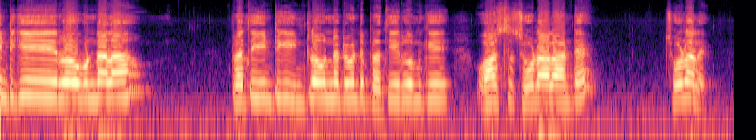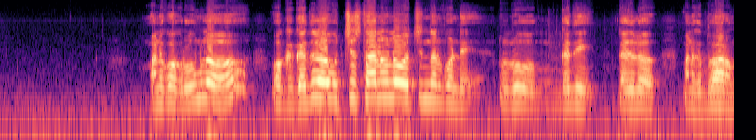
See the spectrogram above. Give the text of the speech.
ఇంటికి రో ఉండాలా? ప్రతి ఇంటికి ఇంట్లో ఉన్నటువంటి ప్రతి రూమ్కి వాస్తు చూడాలా అంటే చూడాలి. మనకు ఒక రూమ్లో ఒక గదిలో ఉచ్చ స్థానంలో వచ్చిందనుకోండి రూ గది గదిలో మనకు ద్వారం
